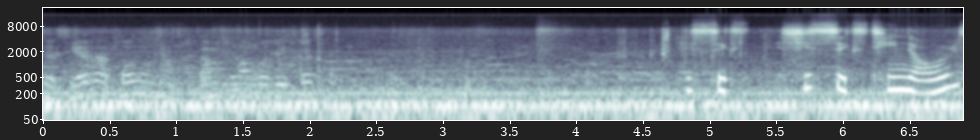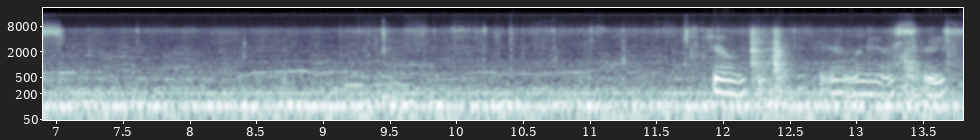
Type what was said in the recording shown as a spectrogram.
se cierra todo, ¿no? Está más bonito este. He's six. She's sixteen dollars. Here, here, near space.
